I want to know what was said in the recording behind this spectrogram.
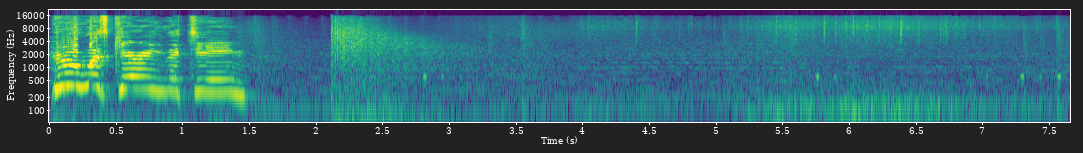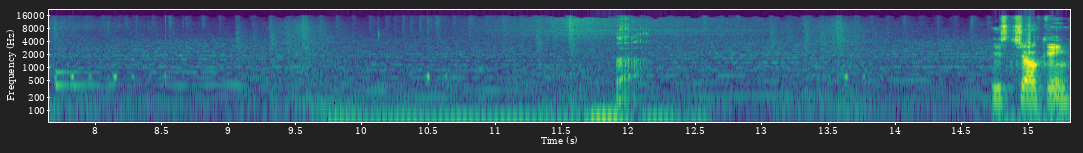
Who was carrying the team? He's choking.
